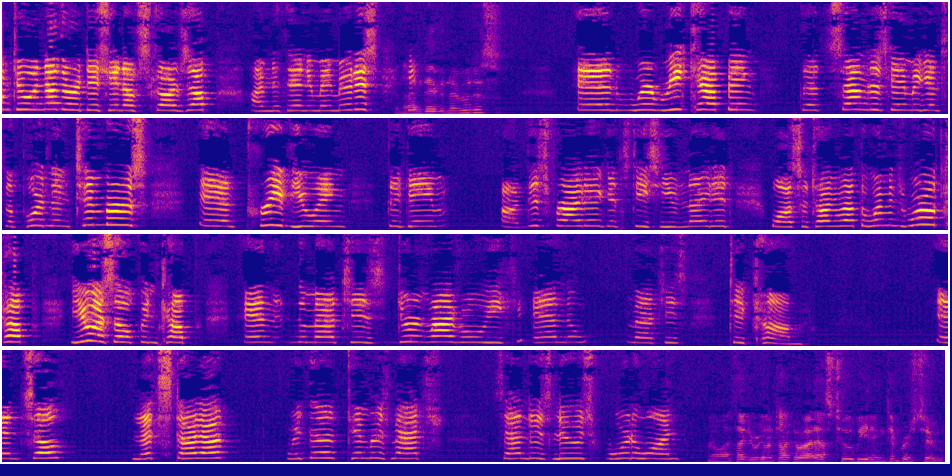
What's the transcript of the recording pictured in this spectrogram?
welcome to another edition of Scarves Up. I'm Nathaniel Maymudis, And I'm David Nabudis. and we're recapping the Sounders game against the Portland Timbers and previewing the game uh, this Friday against DC United. We'll also talk about the Women's World Cup, U.S. Open Cup, and the matches during Rival Week and the matches to come. And so, let's start out with the Timbers match. Sounders lose 4 to 1. No, I thought you were going to talk about S2 beating Timbers 2.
